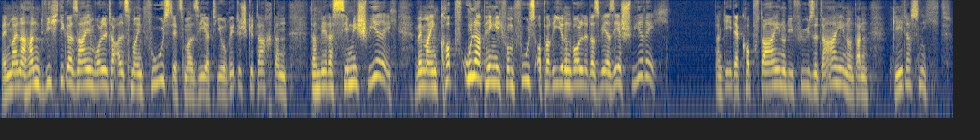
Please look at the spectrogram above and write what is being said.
Wenn meine Hand wichtiger sein wollte als mein Fuß, jetzt mal sehr theoretisch gedacht, dann, dann wäre das ziemlich schwierig. Wenn mein Kopf unabhängig vom Fuß operieren wollte, das wäre sehr schwierig. Dann geht der Kopf dahin und die Füße dahin und dann geht das nicht.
